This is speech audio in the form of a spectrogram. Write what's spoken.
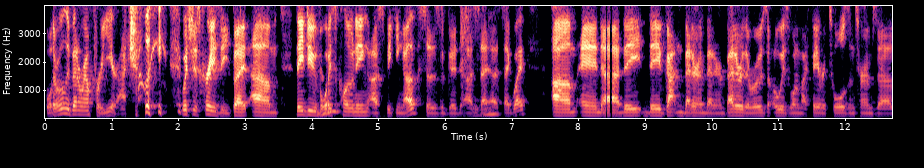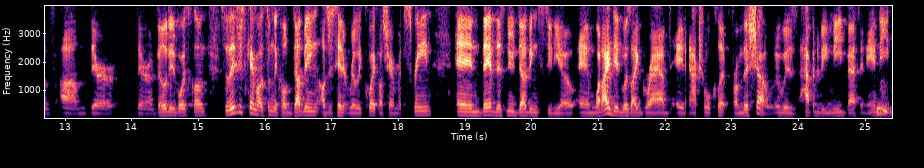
well, they've only been around for a year actually, which is crazy. But um, they do voice mm-hmm. cloning. Uh, speaking of, so this is a good uh, se- uh, segue. Um, and uh, they they've gotten better and better and better. There was always one of my favorite tools in terms of um, their their ability to voice clone. So they just came out with something called dubbing. I'll just hit it really quick. I'll share my screen. And they have this new dubbing studio. And what I did was I grabbed an actual clip from this show. It was happened to be me, Beth, and Andy. Hmm.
